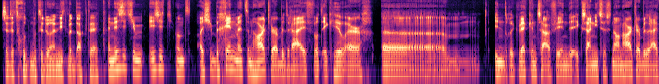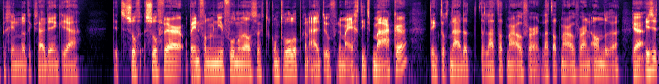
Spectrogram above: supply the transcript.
ze dit goed moeten doen en niet met duct tape. En is het je, is het, want als je begint met een hardwarebedrijf, wat ik heel erg ehm, indrukwekkend zou vinden, ik zou niet zo snel een hardwarebedrijf beginnen, omdat ik zou denken, ja, dit sof- software op een of andere manier voelde wel eens dat ik de controle op kan uitoefenen, maar echt iets maken, denk toch, nou, dat, dat- laat, dat maar over, laat dat maar over aan anderen. Ja. Is, het,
